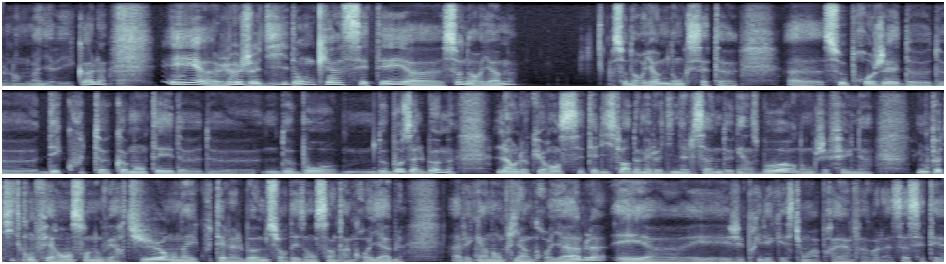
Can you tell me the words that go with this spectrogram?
le lendemain, il y avait école. Et euh, le jeudi, donc, c'était Sonorium. Sonorium, donc cette, euh, ce projet de, d'écoute commentée de, de, beaux, de beaux albums. Là, en l'occurrence, c'était l'histoire de Melody Nelson de Gainsbourg. Donc, j'ai fait une, une petite conférence en ouverture. On a écouté l'album sur des enceintes incroyables avec un ampli incroyable et, euh, j'ai pris les questions après. Enfin voilà, ça c'était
